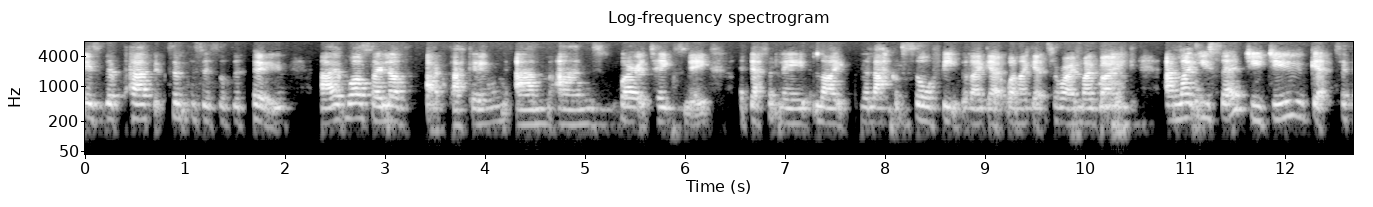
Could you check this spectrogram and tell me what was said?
is the perfect synthesis of the two. Uh, whilst I love backpacking um, and where it takes me, I definitely like the lack of sore feet that I get when I get to ride my bike. And like you said, you do get to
